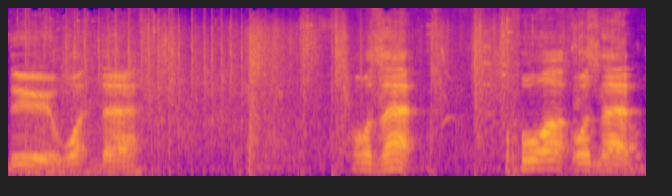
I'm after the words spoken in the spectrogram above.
Dude, what the... What was that? What was that?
